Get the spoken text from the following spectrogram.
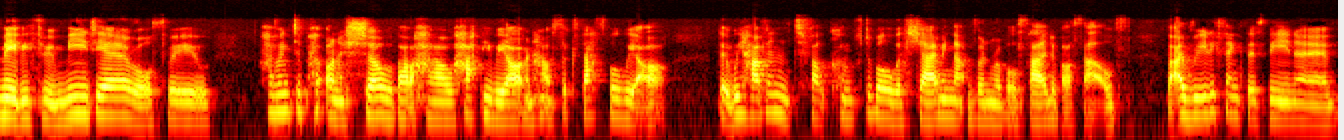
maybe through media or through having to put on a show about how happy we are and how successful we are, that we haven't felt comfortable with sharing that vulnerable side of ourselves. But I really think there's been a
